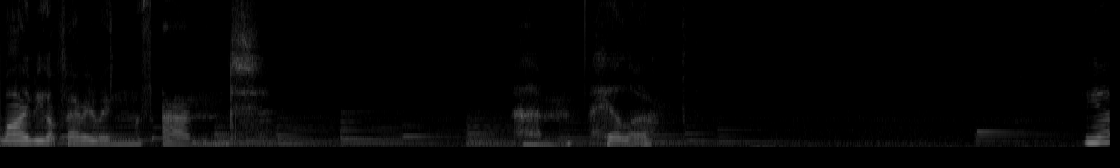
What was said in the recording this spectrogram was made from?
why have you got fairy wings and um, Hilla? Yeah,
